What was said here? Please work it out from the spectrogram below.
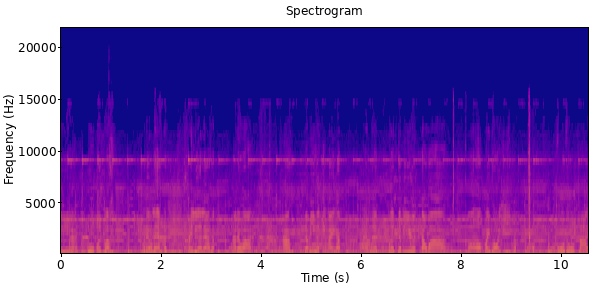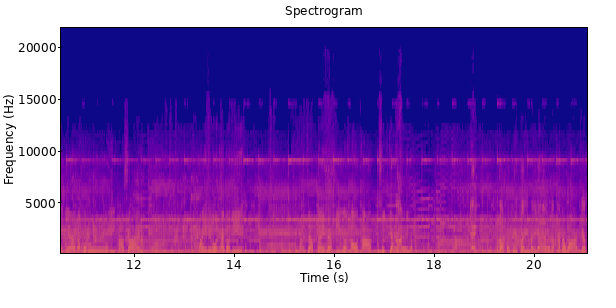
นี่ฮะดูเหมือนว่าเรียวแรงมันไม่เหลือแล้วครับอาดวานอะจะมีฮึดอีกไหมครับแหม่เหมือนเหมือนจะมีฮึดแต่ว่าก็ออกไปถอยอีกครับ โอ้โดนตายอีกแล้วครับ โอ้โหขาซ้าย ไม่ไปหมดฮะตอนนี้ มาจับในแบบนี้ก็เข้าทางศึกใหญ่เลยครับ จับแบบนี้ตีไม่ได้เลยครับพันธวานครับ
